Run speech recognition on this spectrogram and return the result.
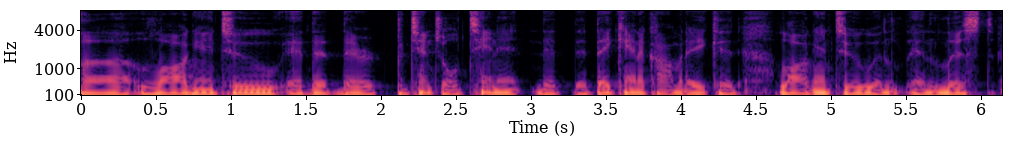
uh, log into, and that their potential tenant that, that they can't accommodate could log into and, and list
